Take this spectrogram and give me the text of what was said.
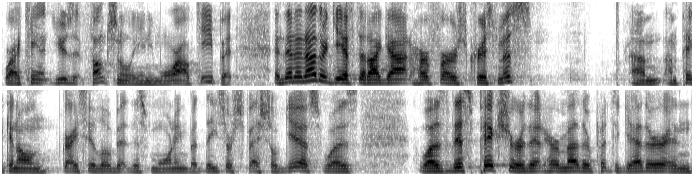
where I can't use it functionally anymore, I'll keep it. And then another gift that I got her first Christmas, um, I'm picking on Gracie a little bit this morning, but these are special gifts, was was this picture that her mother put together. And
